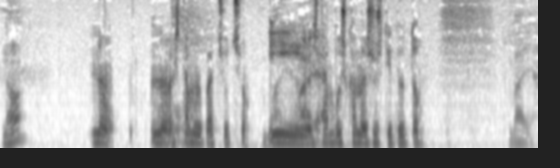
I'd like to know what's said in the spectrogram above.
¿No? No, no, está muy pachucho. y vaya. están buscando sustituto. Vaya.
